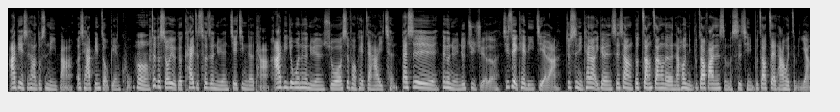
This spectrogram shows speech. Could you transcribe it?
阿弟的身上都是泥巴，而且他边走边哭。嗯，这个时候有一个开着车子的女人接近了他，阿弟就问那个女人说是否可以载他一程，但是那个女人就拒绝了。其实也可以理解啦，就是你看到一个人身上都脏脏了，然后你不知道发生什么事情，你不知道载他会怎么样。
